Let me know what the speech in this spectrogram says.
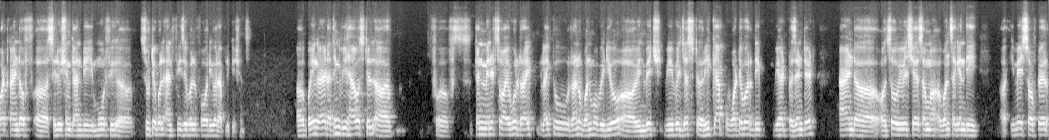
what kind of uh, solution can be more uh, suitable and feasible for your applications. Uh, going ahead, I think we have still uh, for 10 minutes, so I would like, like to run one more video in which we will just recap whatever the we had presented and uh, also we will share some uh, once again the uh, image software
